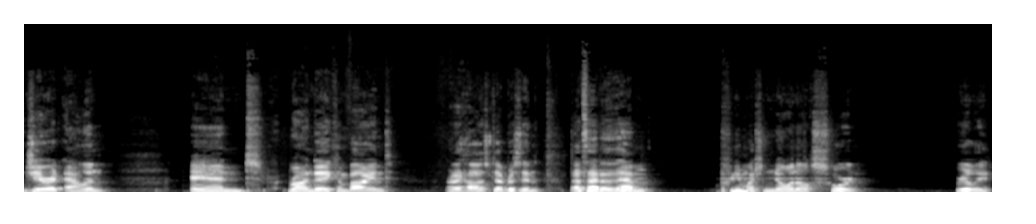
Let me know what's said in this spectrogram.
Jarrett Allen and Rondae combined Rondae Hollis Jefferson. Outside of them, pretty much no one else scored. Really.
